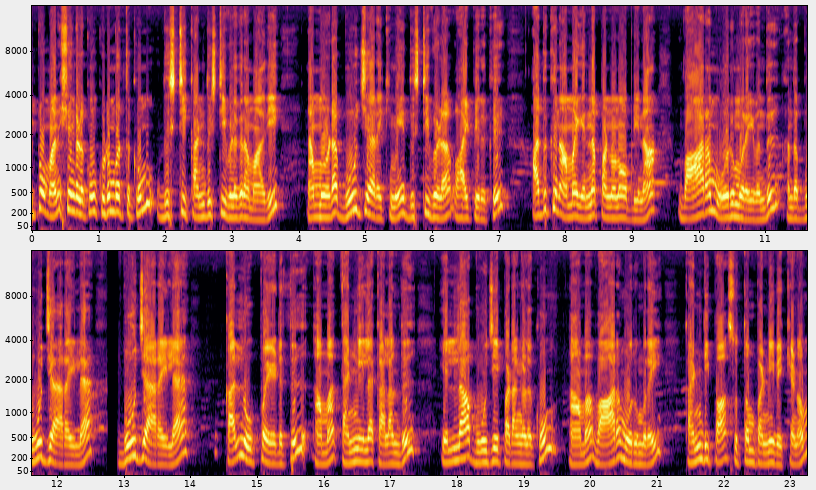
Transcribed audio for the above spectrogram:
இப்போ மனுஷங்களுக்கும் குடும்பத்துக்கும் திருஷ்டி கண் திருஷ்டி விழுகிற மாதிரி நம்மளோட பூஜை அறைக்குமே திருஷ்டி விழ வாய்ப்பு இருக்குது அதுக்கு நாம் என்ன பண்ணணும் அப்படின்னா வாரம் ஒரு முறை வந்து அந்த பூஜை அறையில் பூஜை அறையில் கல் உப்பை எடுத்து நாம் தண்ணியில் கலந்து எல்லா பூஜை படங்களுக்கும் நாம் வாரம் ஒரு முறை கண்டிப்பாக சுத்தம் பண்ணி வைக்கணும்.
